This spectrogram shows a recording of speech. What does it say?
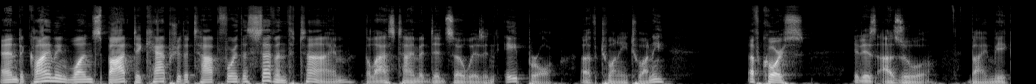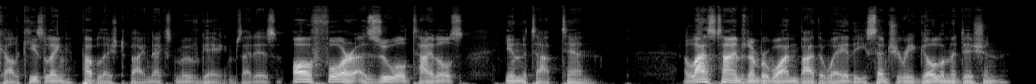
And climbing one spot to capture the top for the seventh time, the last time it did so was in April of 2020. Of course, it is Azul by Mikhail Kiesling, published by Next Move Games. That is, all four Azul titles in the top 10. Last time's number one, by the way, the Century Golem Edition,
